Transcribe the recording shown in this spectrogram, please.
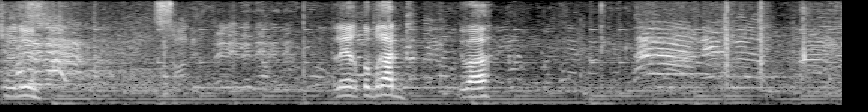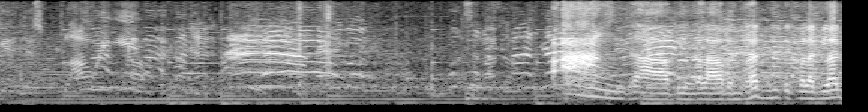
Ano yun? Alerto, Brad. Di ba? Bang! Grabe yung kalaban, Brad. Muntik palaglag.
